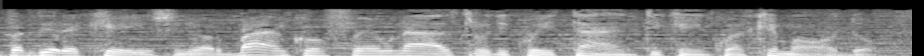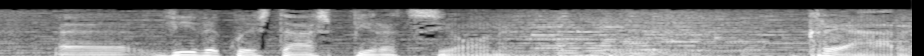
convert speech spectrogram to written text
Questo per dire che il signor Bankoff è un altro di quei tanti che in qualche modo eh, vive questa aspirazione, creare.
